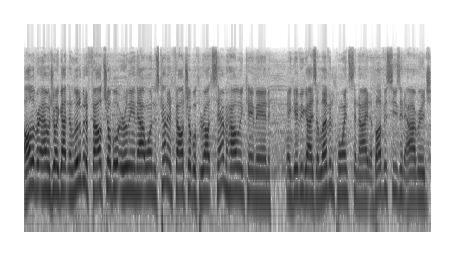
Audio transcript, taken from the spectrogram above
Oliver Amajoy got in a little bit of foul trouble early in that one. Was kind of in foul trouble throughout. Sam Howland came in and gave you guys 11 points tonight, above his season average.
